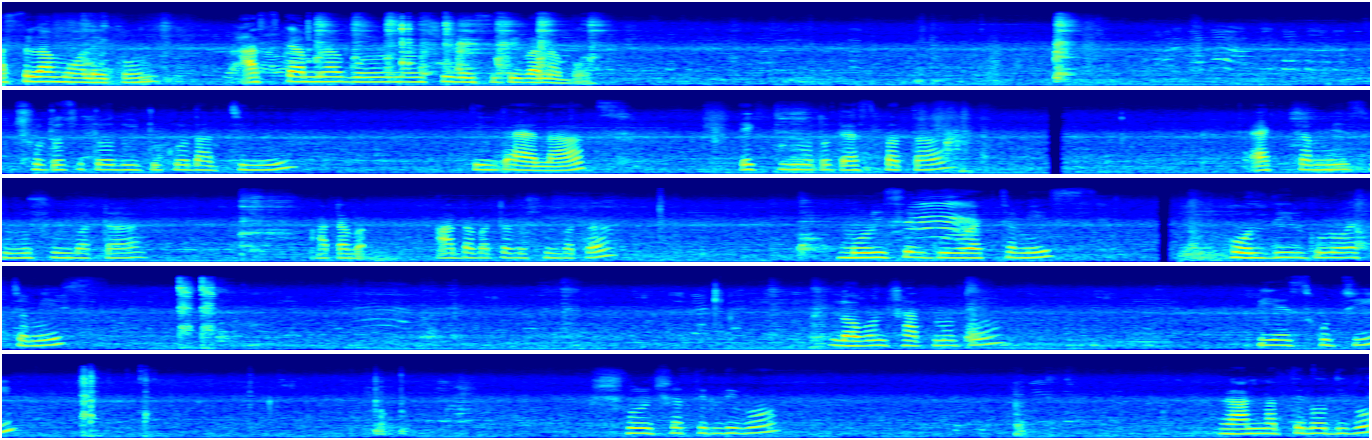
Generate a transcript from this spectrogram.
আসসালামু আলাইকুম। আজকে আমরা গরুর মাংসের রেসিপি বানাবো। ছোট ছোট দুই টুকরো দারচিনি, তিনটা এলাচ, একটির মতো তেজপাতা, এক চামচ রসুন বাটা, আটা আদা বাটা রসুন বাটা, মরিচের গুঁড়ো এক চামচ হলদির গুঁড়ো এক চামচ। লবণ স্বাদ মতো। পেঁয়াজ কুচি। সরিষার তেল দিব। রান্নার তেলও দিব।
